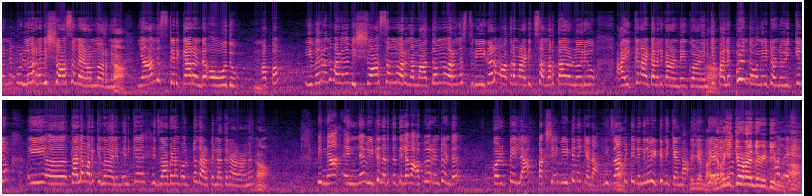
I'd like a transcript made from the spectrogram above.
എന്നെ പുള്ളി പറഞ്ഞ വിശ്വാസം വേണം എന്ന് പറഞ്ഞു. ആ. ഞാൻ നിസ്കരിക്കാറുണ്ട് ഓതും. അപ്പം ഇവരെന്ന് പറയുന്ന വിശ്വാസം എന്ന് പറയുന്ന മതം എന്ന് പറയുന്ന സ്ത്രീകൾ മാത്രം അടിച്ചമർത്താനുള്ള ഒരു ഐക്കണായിട്ട് അവർ കണ്ടേക്കുവാണ്. എനിക്ക് പലപ്പോഴും തോന്നിയിട്ടുണ്ട് ഒരിക്കലും ഈ തലമറിക്കുന്ന കാര്യം. എനിക്ക് ഹിജാബ് ഇടാൻ ഒട്ടും താല്പര്യമില്ലാത്ത ഒരാളാണ്. പിന്നെ എന്നെ വീട്ടിൽ നിർത്തത്തില്ല. വാപ്പ പറഞ്ഞിട്ടുണ്ട് കുഴപ്പമില്ല. പക്ഷേ വീട്ടിൽ നിൽക്കണ്ട. ഹിജാബ് ഇട്ടില്ലെങ്കിൽ വീട്ടിൽ നിൽക്കണ്ട. നിൽക്കണ്ട. ഇറങ്ങിക്കോണം എന്റെ വീട്ടിൽ നിന്ന്. ആ.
